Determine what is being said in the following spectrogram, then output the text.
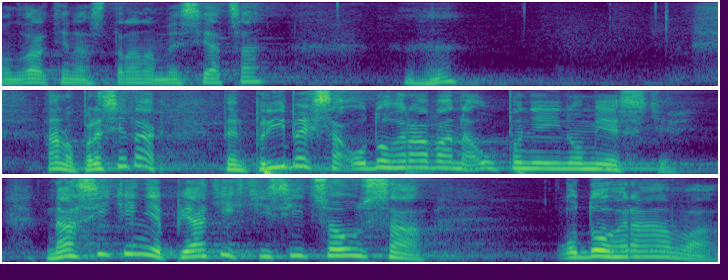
Odvrátená strana mesiaca. Uh-huh. Áno, presne tak. Ten príbeh sa odohráva na úplne inom mieste. Nasýtenie 5 tisícov sa odohráva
